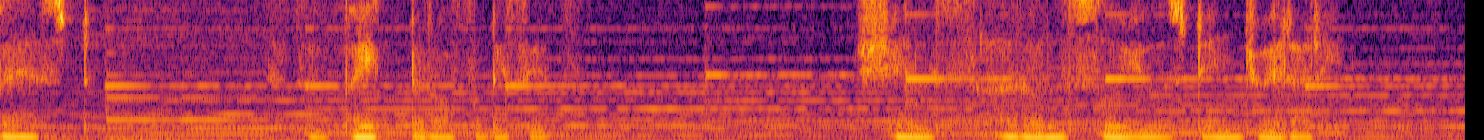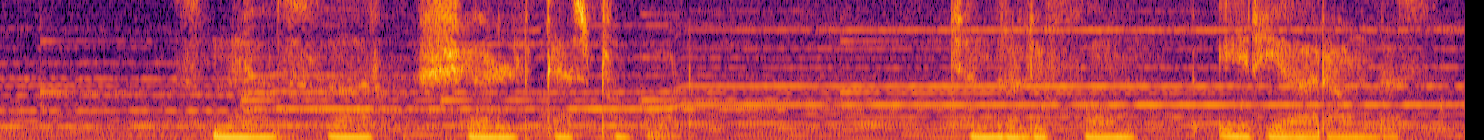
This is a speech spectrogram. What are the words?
pest as a vector of disease. Shells are also used in jewelry. Snails are shelled gastropod, generally found area around us.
